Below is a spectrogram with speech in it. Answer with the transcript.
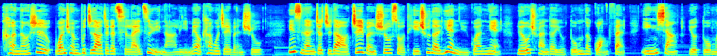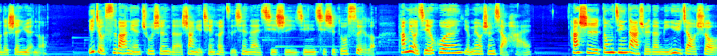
可能是完全不知道这个词来自于哪里，没有看过这本书，因此呢，你就知道这本书所提出的厌女观念流传的有多么的广泛，影响有多么的深远了。一九四八年出生的上野千鹤子，现在其实已经七十多岁了，她没有结婚，也没有生小孩，她是东京大学的名誉教授，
